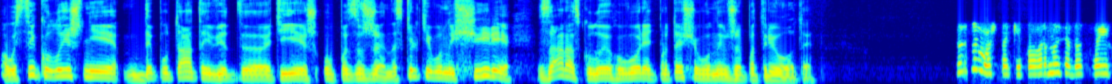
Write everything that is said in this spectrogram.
А ось ці колишні депутати від е, тієї ж ОПЗЖ, наскільки вони щирі зараз, коли говорять про те, що вони вже патріоти? Ну, знову ж таки, повернуся до своїх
